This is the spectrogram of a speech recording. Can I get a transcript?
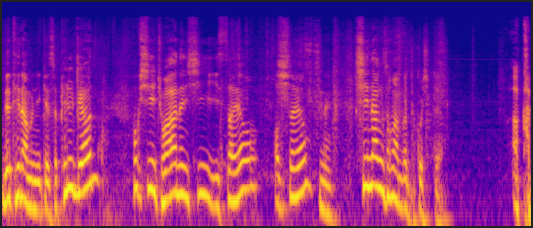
네티나무님께서 필변 혹시 좋아하는 시 있어요? 없어요? 네. 신앙송 한번 듣고 싶대요. 아, 갑,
